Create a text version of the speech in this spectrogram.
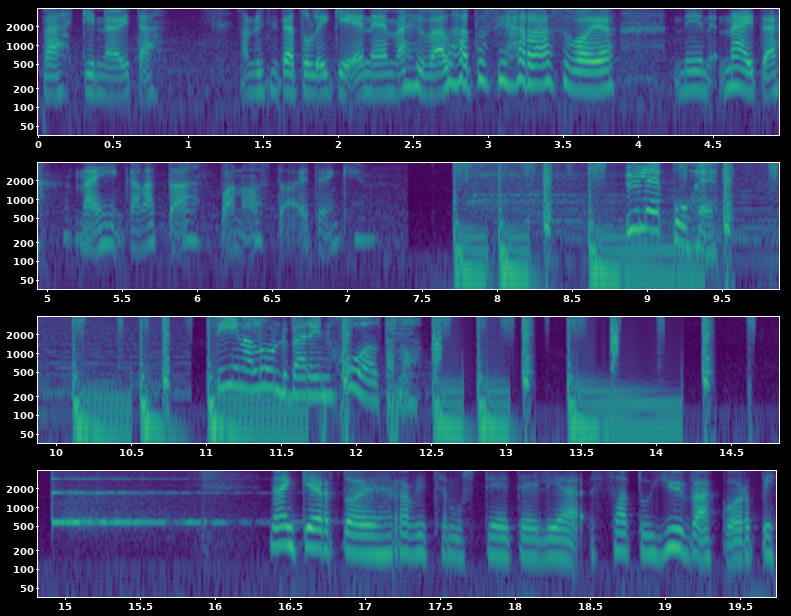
pähkinöitä. No nyt niitä tulikin enemmän hyvänlaatuisia rasvoja, niin näitä, näihin kannattaa panostaa etenkin. Ylepuhe. Tiina Lundbergin huoltamo. Näin kertoi ravitsemustieteilijä Satu Jyväkorpi.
